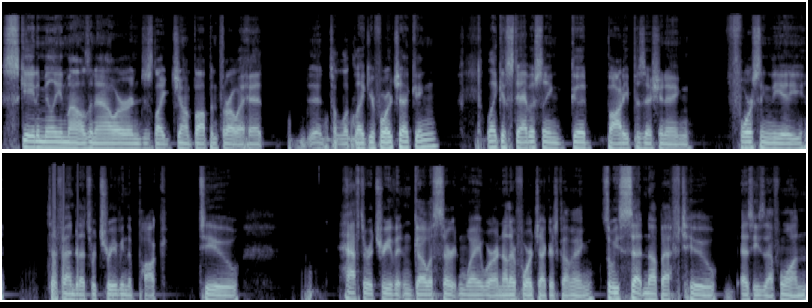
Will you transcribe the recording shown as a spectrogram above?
skate a million miles an hour and just like jump up and throw a hit to look like you're forechecking, like establishing good body positioning, forcing the defender that's retrieving the puck to have to retrieve it and go a certain way where another forechecker's coming. So he's setting up F2 as he's F1.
